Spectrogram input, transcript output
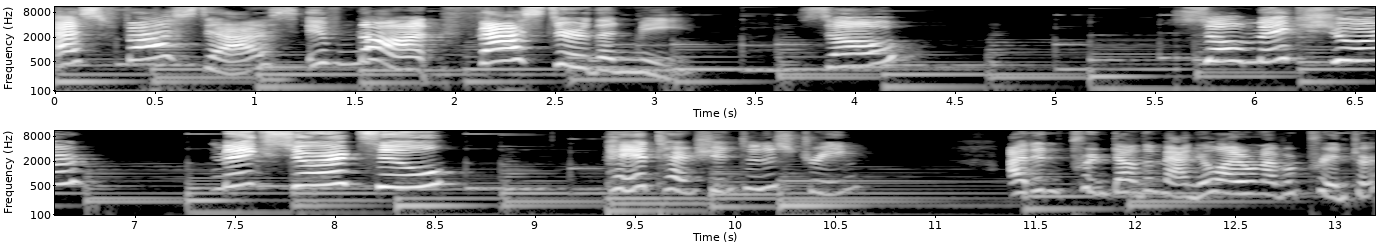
as fast as, if not faster than me. So, so make sure, make sure to pay attention to the stream. I didn't print out the manual, I don't have a printer.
